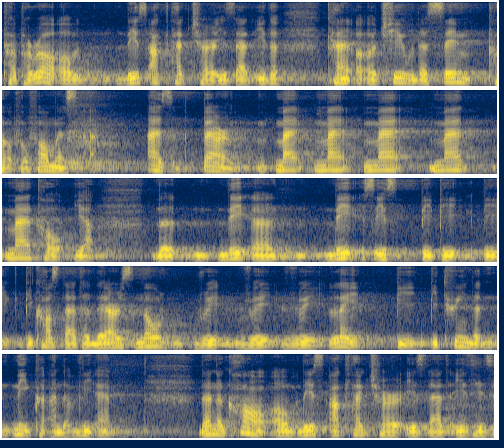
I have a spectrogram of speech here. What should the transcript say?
parallel of this architecture is that it can achieve the same performance as bare metal. Yeah, the, the, uh, this is be, be, be because that there is no re, re, relay be, between the NIC and the VM. Then the con of this architecture is that it is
